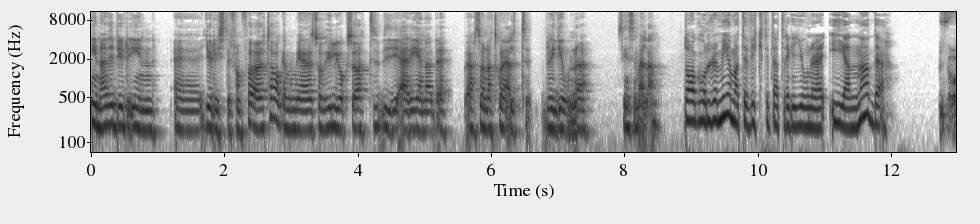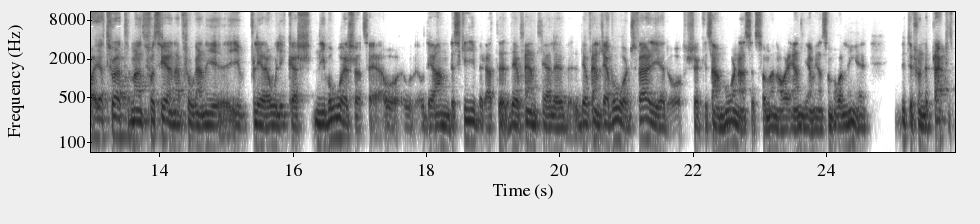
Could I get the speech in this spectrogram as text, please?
innan vi bjuder in eh, jurister från företagen med mera så vill vi också att vi är enade, alltså nationellt, regionerna sinsemellan. Dag, håller du med om att det är viktigt att regioner är enade? Ja, jag tror att man får se den här frågan i, i flera olika nivåer så att säga och, och det han beskriver att det, offentliga, eller det offentliga vård-Sverige då försöker samordna sig så man har en gemensam hållning utifrån det praktiska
